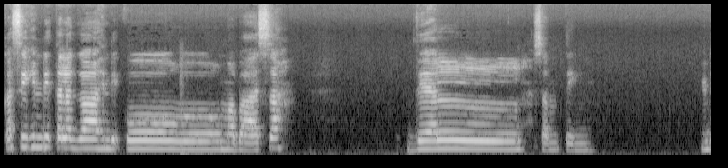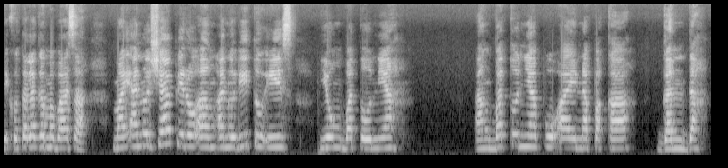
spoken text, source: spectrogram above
Kasi hindi talaga, hindi ko mabasa. Del something. Hindi ko talaga mabasa. May ano siya, pero ang ano dito is yung bato niya. Ang bato niya po ay napakaganda.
